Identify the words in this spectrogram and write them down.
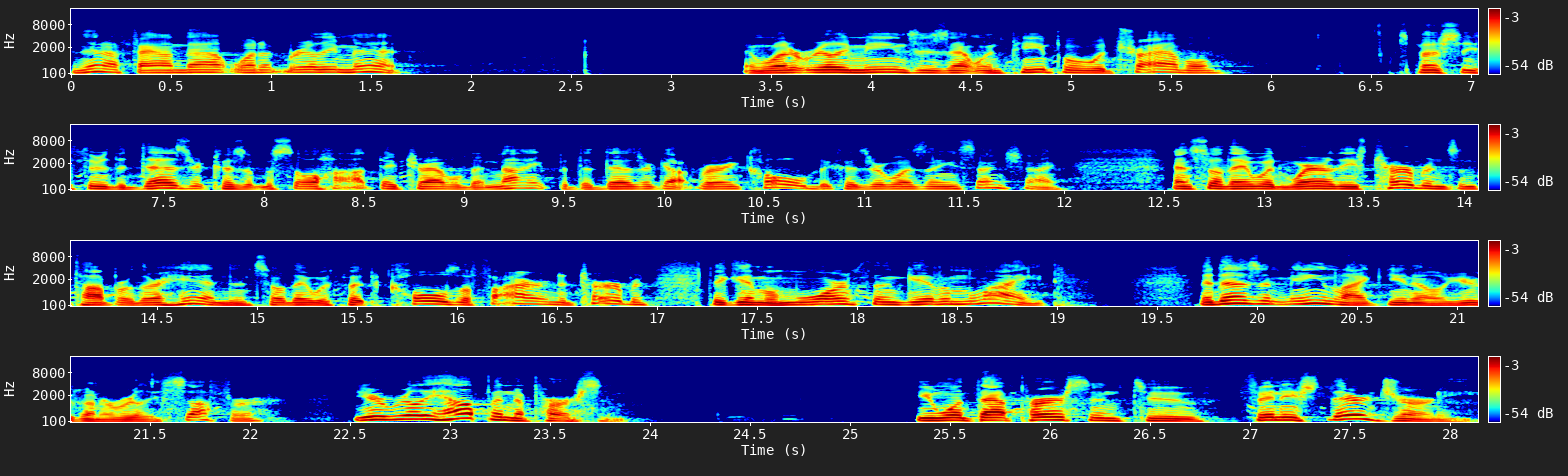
And then I found out what it really meant. And what it really means is that when people would travel, especially through the desert because it was so hot. They traveled at night, but the desert got very cold because there wasn't any sunshine. And so they would wear these turbans on top of their head. And so they would put coals of fire in the turban to give them warmth and give them light. It doesn't mean like, you know, you're going to really suffer. You're really helping the person. You want that person to finish their journey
